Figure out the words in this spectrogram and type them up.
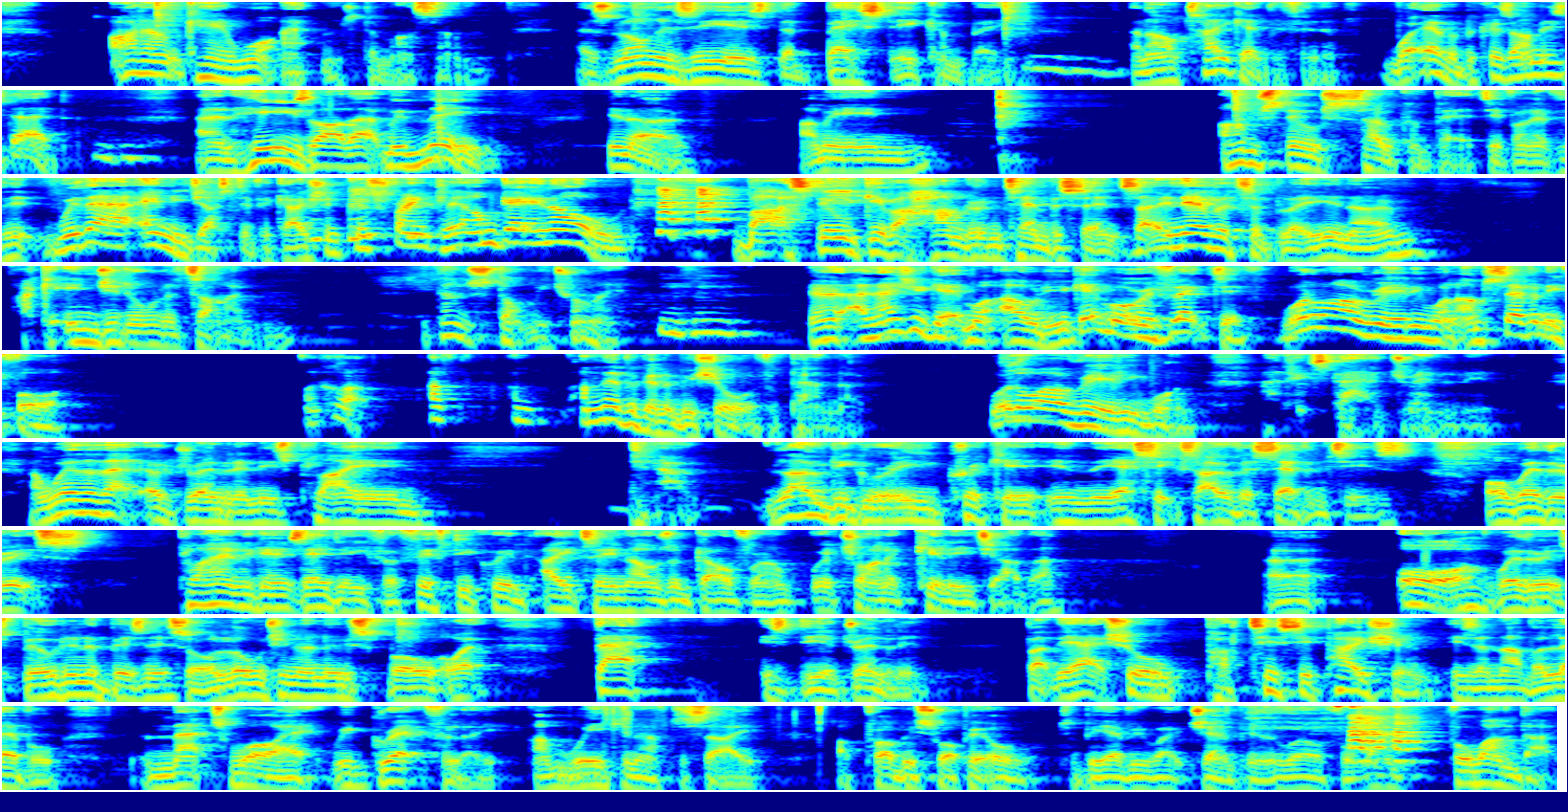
I don't care what happens to my son, as long as he is the best he can be. Mm. And I'll take everything else, whatever, because I'm his dad. Mm-hmm. And he's like that with me. You know, I mean, I'm still so competitive on everything without any justification, because frankly, I'm getting old. but I still give 110%. So inevitably, you know, I get injured all the time. It don't stop me trying. Mm-hmm. And as you get more older, you get more reflective. What do I really want? I'm 74. I got, I'm, I'm never going to be short of a pound note. What do I really want? And it's that adrenaline. And whether that adrenaline is playing, you know, low degree cricket in the Essex over 70s, or whether it's playing against Eddie for 50 quid, 18 holes of golf round, we're trying to kill each other. Uh, or whether it's building a business or launching a new sport, or that is the adrenaline. But the actual participation is another level. And that's why, regretfully, I'm weak enough to say I'll probably swap it all to be heavyweight champion of the world for one, for one day.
